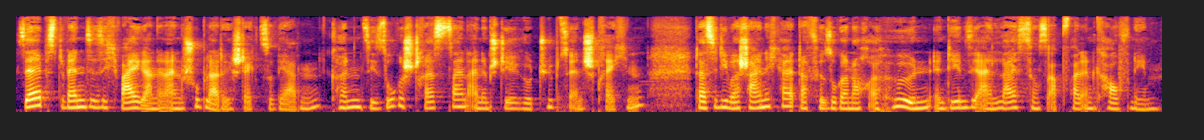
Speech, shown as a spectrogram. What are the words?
Selbst wenn sie sich weigern, in eine Schublade gesteckt zu werden, können sie so gestresst sein, einem Stereotyp zu entsprechen, dass sie die Wahrscheinlichkeit dafür sogar noch erhöhen, indem sie einen Leistungsabfall in Kauf nehmen.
